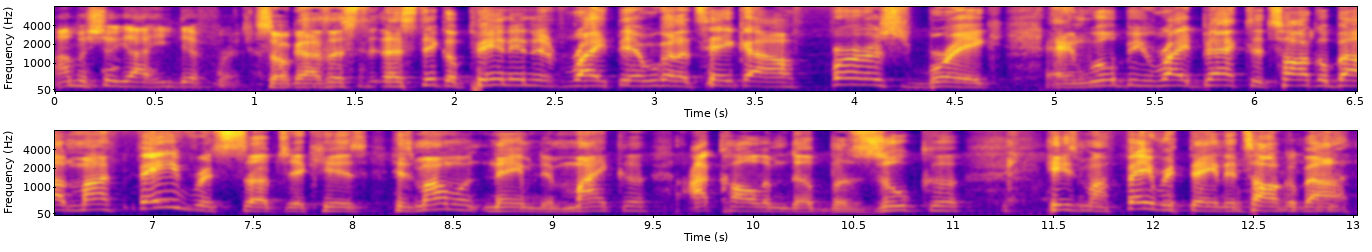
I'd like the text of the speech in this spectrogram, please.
I'm gonna show y'all he different. So, guys, let's, let's stick a pin in it right there. We're to take our first break, and we'll be right back to talk about my favorite subject. His his mama named him Micah. I call him the bazooka. He's my favorite thing to talk about.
